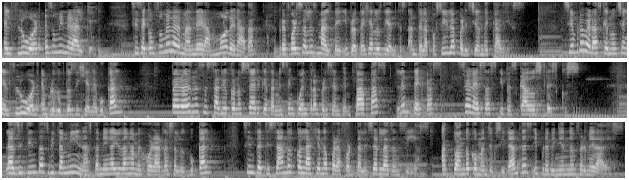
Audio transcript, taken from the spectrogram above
El flúor es un mineral que, si se consume de manera moderada, refuerza el esmalte y protege a los dientes ante la posible aparición de caries. Siempre verás que anuncian el flúor en productos de higiene bucal, pero es necesario conocer que también se encuentran presentes en papas, lentejas, cerezas y pescados frescos. Las distintas vitaminas también ayudan a mejorar la salud bucal, sintetizando el colágeno para fortalecer las encías, actuando como antioxidantes y previniendo enfermedades.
